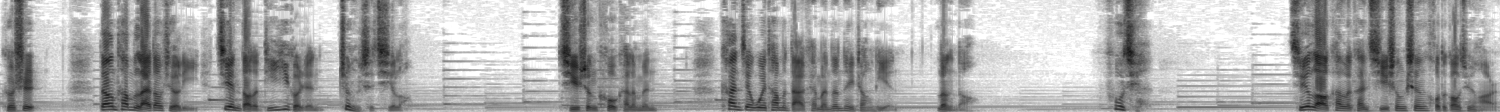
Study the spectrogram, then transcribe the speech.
可是，当他们来到这里，见到的第一个人正是齐老。齐生叩开了门，看见为他们打开门的那张脸，愣道：“父亲。”齐老看了看齐生身后的高俊儿。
